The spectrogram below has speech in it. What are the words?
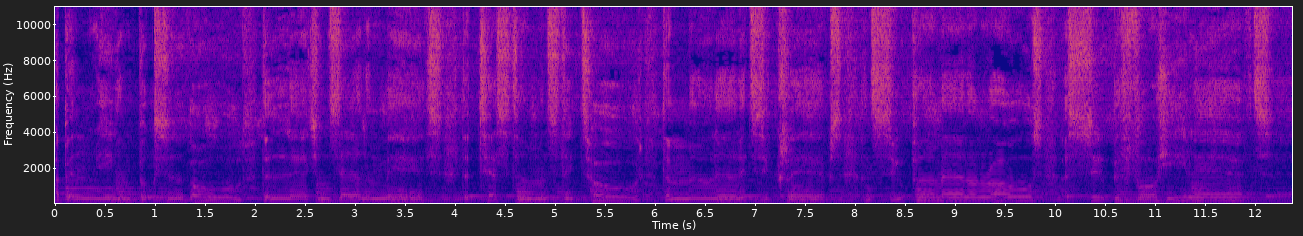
I've been reading books of old, the legends and the myths, the testaments they told, the moon and its eclipse, and Superman unrolls a suit before he lived.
